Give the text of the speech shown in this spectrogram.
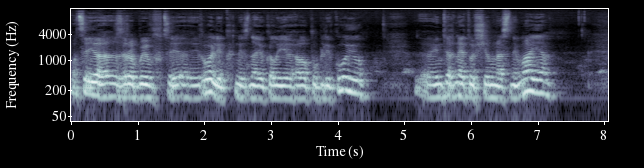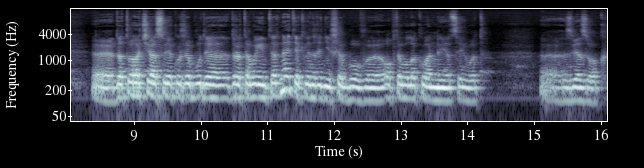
Оце я зробив цей ролик, не знаю, коли я його опублікую. Е, Інтернету ще в нас немає. Е, До того часу, як уже буде дротовий інтернет, як він раніше був, е, оптоволоконний оцей от зв'язок.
